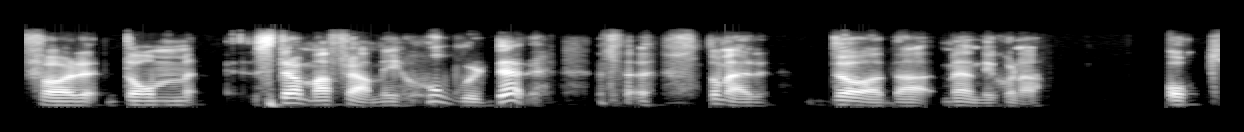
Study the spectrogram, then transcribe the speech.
För de strömmar fram i horder, de här döda människorna. Och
